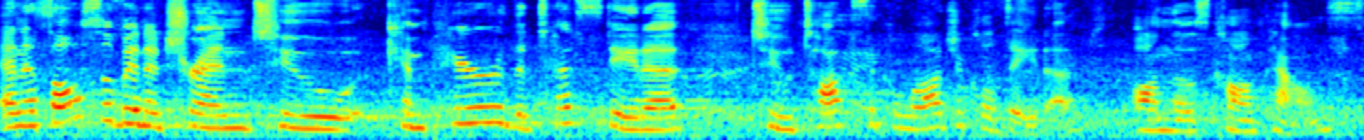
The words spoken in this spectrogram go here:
And it's also been a trend to compare the test data to toxicological data on those compounds.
